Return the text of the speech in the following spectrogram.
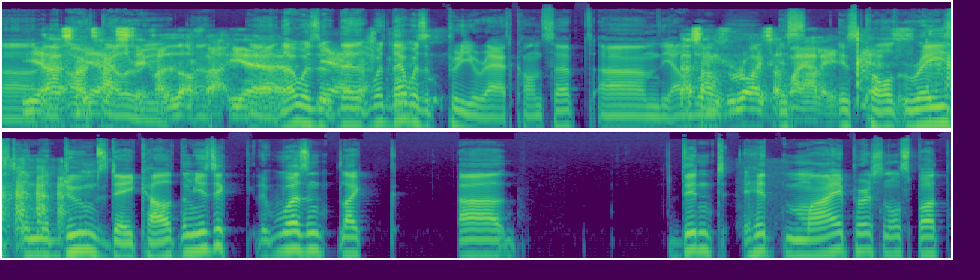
uh, Yeah, That's art fantastic. gallery. I love Uh, that. Yeah. that was a, Yeah, that, that was a pretty rad concept um the album that sounds right up is, my alley. is Yes. called Raised in the Doomsday Cult. The music wasn't like uh didn't hit my personal spot,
